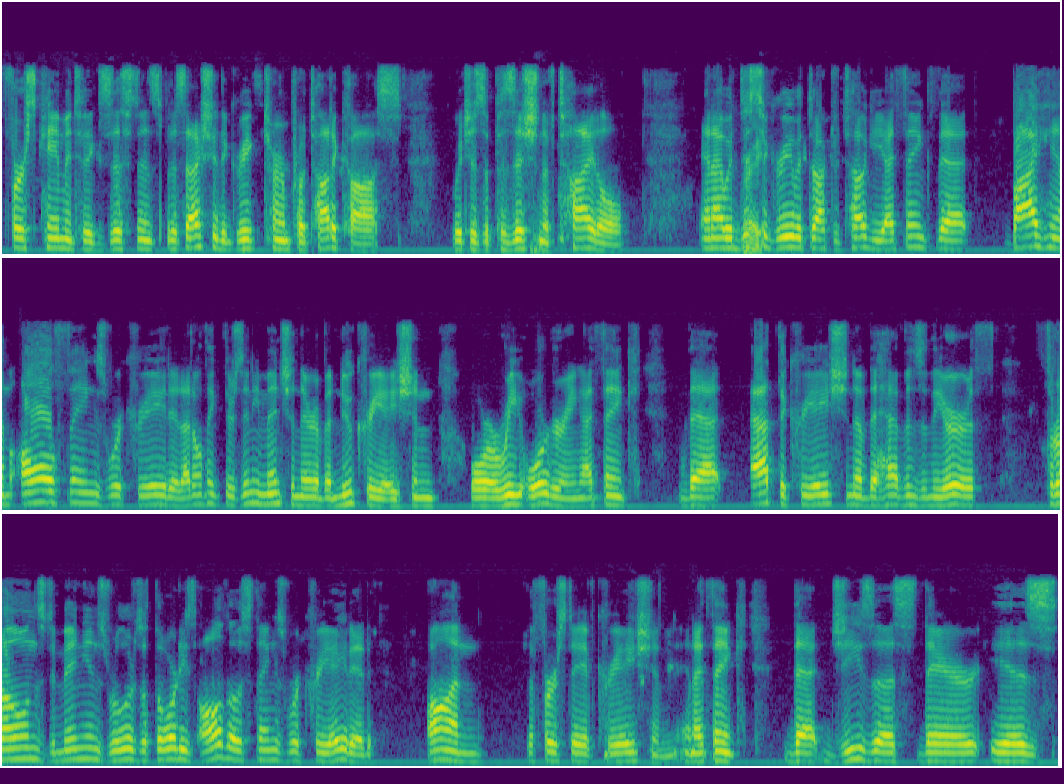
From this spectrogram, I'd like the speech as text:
first came into existence, but it's actually the Greek term prototokos, which is a position of title. And I would disagree right. with Dr. Tuggy. I think that by him all things were created. I don't think there's any mention there of a new creation or a reordering. I think that at the creation of the heavens and the earth, thrones, dominions, rulers, authorities, all those things were created on the first day of creation. And I think that Jesus there is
